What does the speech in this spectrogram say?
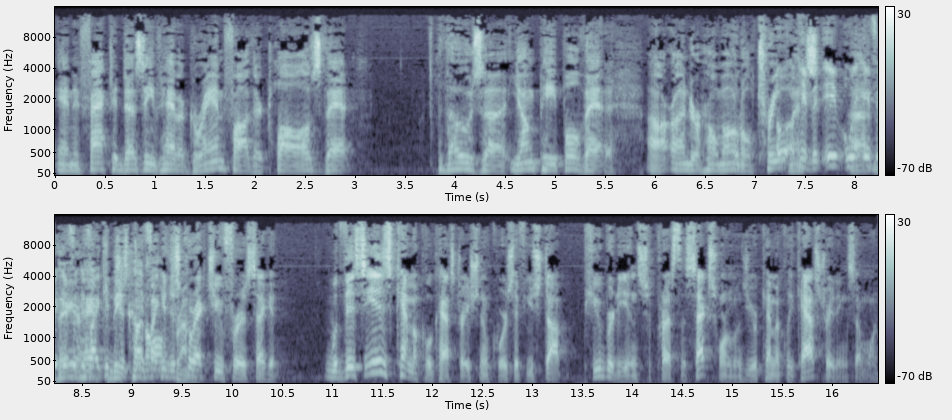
And in fact, it doesn't even have a grandfather clause that those young people that okay. Are under hormonal treatments, oh, okay, but if, if, if, if I could just, if I could just correct you for a second well, this is chemical castration, of course. If you stop puberty and suppress the sex hormones, you're chemically castrating someone.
